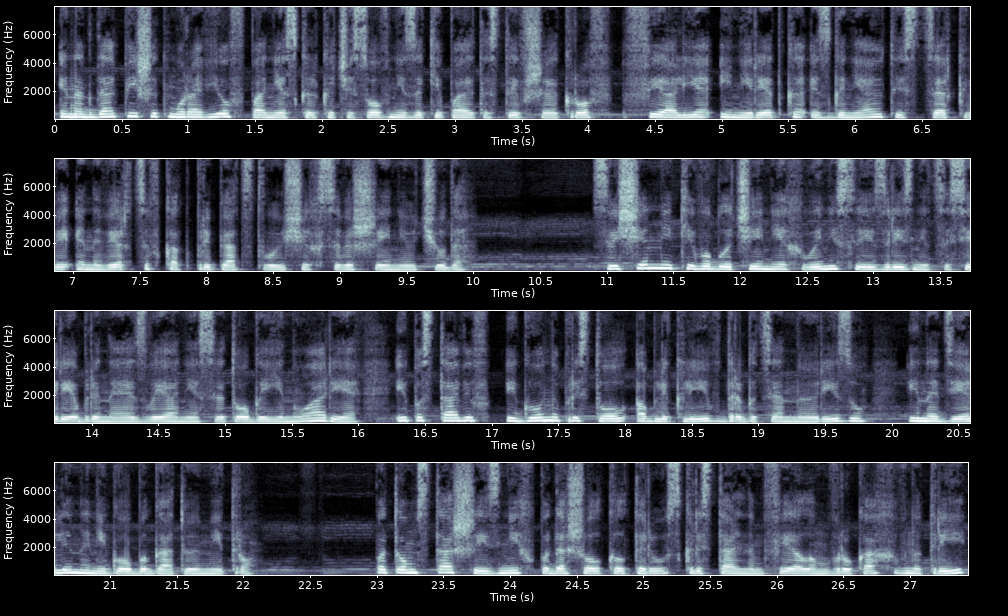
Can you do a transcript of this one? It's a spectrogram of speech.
Иногда, пишет Муравьев, по несколько часов не закипает остывшая кровь в фиалье и нередко изгоняют из церкви иноверцев как препятствующих совершению чуда. Священники в облачениях вынесли из ризницы серебряное изваяние святого Януария и, поставив его на престол, облекли в драгоценную ризу и надели на него богатую митру. Потом старший из них подошел к алтарю с кристальным фиалом в руках внутри,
